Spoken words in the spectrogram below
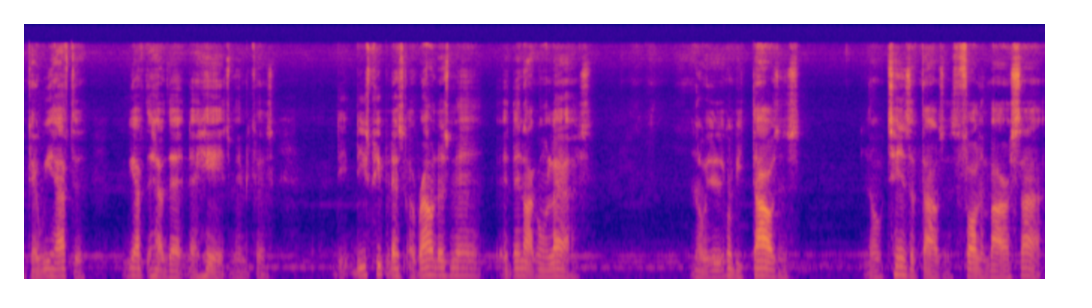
Okay, we have to we have to have that that hedge, man, because these people that's around us, man, eh, they're not gonna last. You know, there's gonna be thousands, you know, tens of thousands falling by our side,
